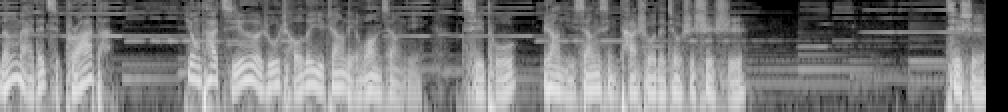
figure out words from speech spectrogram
能买得起 Prada？用他嫉恶如仇的一张脸望向你，企图让你相信他说的就是事实。其实，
